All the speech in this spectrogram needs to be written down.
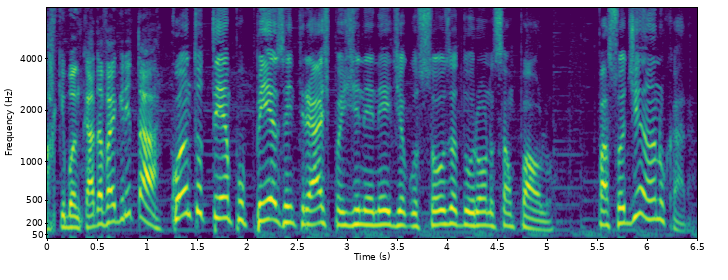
arquibancada vai gritar. Quanto tempo o peso, entre aspas, de Nenê e Diego Souza durou no São Paulo? Passou de ano, cara.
